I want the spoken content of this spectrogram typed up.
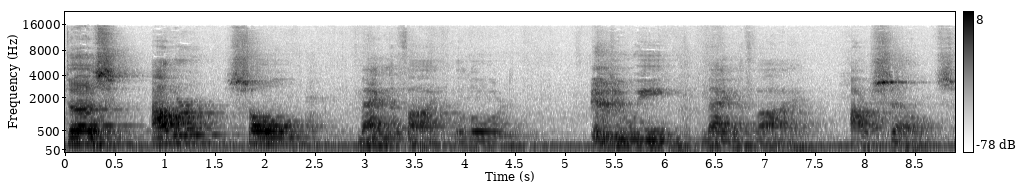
does our soul magnify the Lord? Or do we magnify ourselves?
